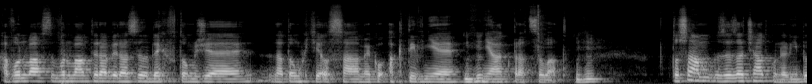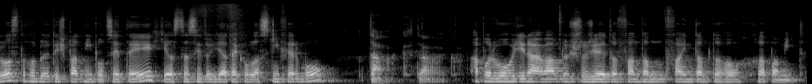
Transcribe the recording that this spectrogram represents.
a on, vás, on vám teda vyrazil dech v tom, že na tom chtěl sám jako aktivně mm-hmm. nějak pracovat. Mm-hmm. To se vám ze začátku nelíbilo, z toho byly ty špatné pocity, chtěl jste si to dělat jako vlastní firmu. Tak, tak. A po dvou hodinách vám došlo, že je to fajn tam, fajn tam toho chlapa mít.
